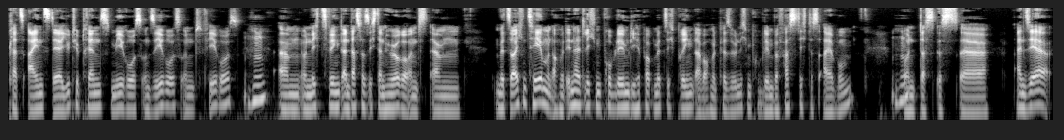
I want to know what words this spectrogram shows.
Platz eins der YouTube-Trends, Meros und Seros und Feros mhm. ähm, und nicht zwingend an das, was ich dann höre. Und ähm, mit solchen Themen und auch mit inhaltlichen Problemen, die Hip-Hop mit sich bringt, aber auch mit persönlichen Problemen befasst sich das Album. Mhm. Und das ist äh, ein sehr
